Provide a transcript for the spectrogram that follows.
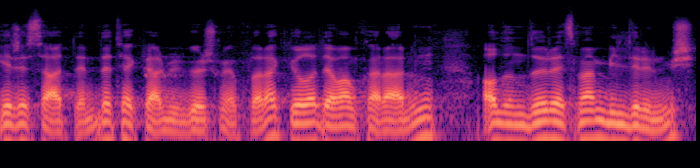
gece saatlerinde tekrar bir görüşme yapılarak yola devam kararının alındığı resmen bildirilmiş.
